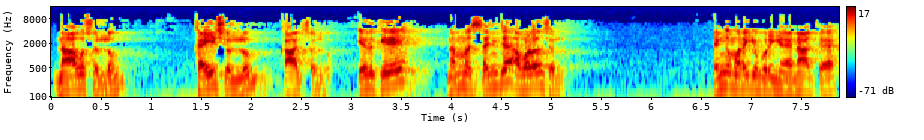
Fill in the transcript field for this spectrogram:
நாவு சொல்லும் கை சொல்லும் கால் சொல்லும். எதுக்கு? நம்ம செஞ்ச அவ்வளவு சொல்லும். எங்க மறைக்க போறீங்க நாக்க?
